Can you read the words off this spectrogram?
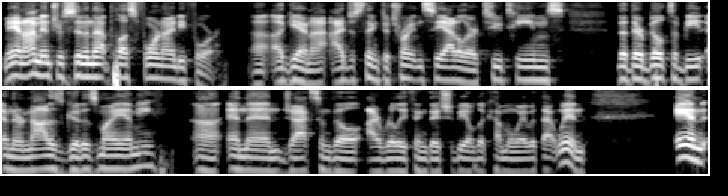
Man, I'm interested in that plus 494. Uh, again, I, I just think Detroit and Seattle are two teams that they're built to beat, and they're not as good as Miami. Uh, and then Jacksonville, I really think they should be able to come away with that win. And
